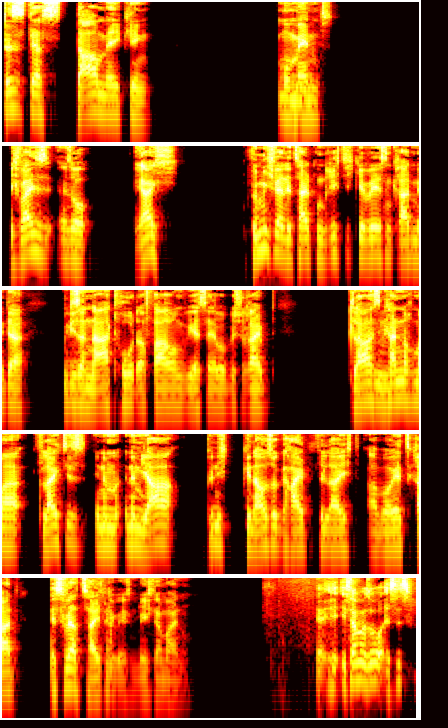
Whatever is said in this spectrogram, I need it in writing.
das ist der Star-Making-Moment. Mhm. Ich weiß, also, ja, ich, für mich wäre der Zeitpunkt richtig gewesen, gerade mit der, mit dieser Nahtoderfahrung, wie er selber beschreibt. Klar, es mhm. kann noch mal, vielleicht ist in einem, in einem Jahr bin ich genauso gehypt vielleicht, aber jetzt gerade, es wäre Zeit ja. gewesen, bin ich der Meinung. Ja, ich sag mal so, es ist,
